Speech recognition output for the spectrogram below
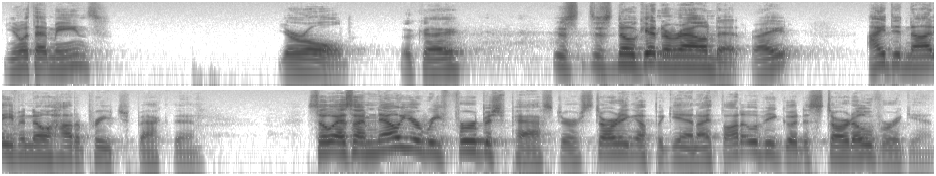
You know what that means? You're old, okay? There's, there's no getting around it, right? I did not even know how to preach back then. So, as I'm now your refurbished pastor, starting up again, I thought it would be good to start over again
